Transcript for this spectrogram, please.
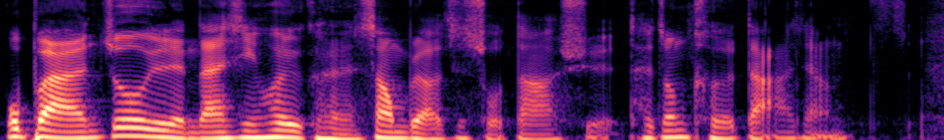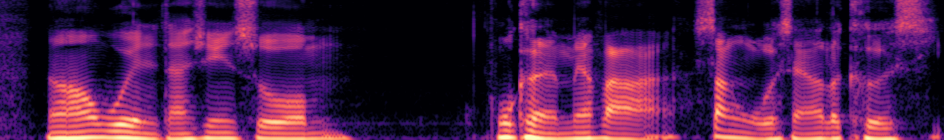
我本来就有点担心会可能上不了这所大学，台中科大这样子，然后我也担心说，我可能没法上我想要的科系，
